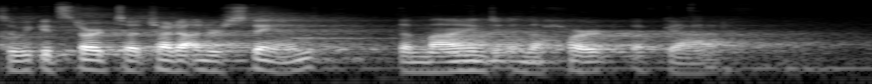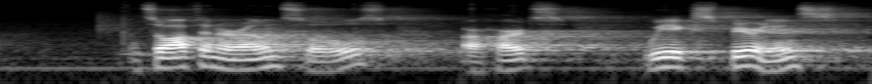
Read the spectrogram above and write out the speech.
so we could start to try to understand the mind and the heart of God. And so often our own souls, our hearts, we experience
